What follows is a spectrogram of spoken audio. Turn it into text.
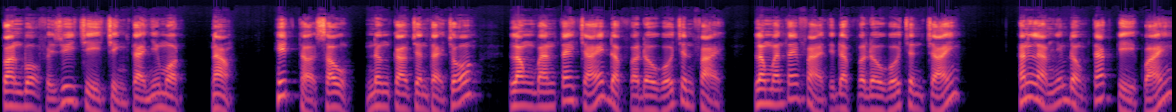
toàn bộ phải duy trì chỉnh tề như một. Nào, hít thở sâu, nâng cao chân tại chỗ, lòng bàn tay trái đập vào đầu gối chân phải, lòng bàn tay phải thì đập vào đầu gối chân trái. Hắn làm những động tác kỳ quái,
